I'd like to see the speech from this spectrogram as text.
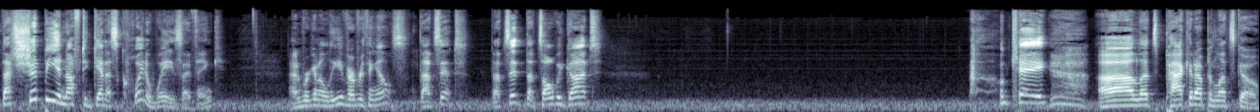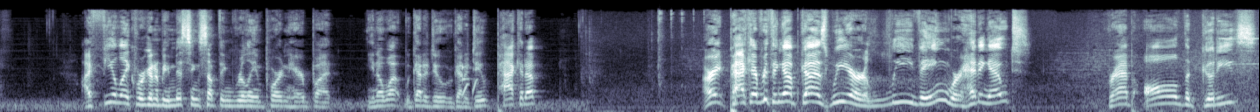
That should be enough to get us quite a ways, I think. And we're going to leave everything else. That's it. That's it. That's all we got. okay. Uh, let's pack it up and let's go. I feel like we're going to be missing something really important here, but you know what? We got to do what we got to do. Pack it up. All right, pack everything up, guys. We are leaving. We're heading out. Grab all the goodies.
